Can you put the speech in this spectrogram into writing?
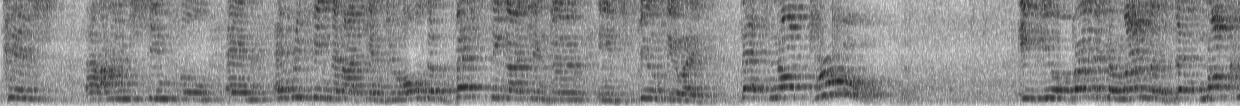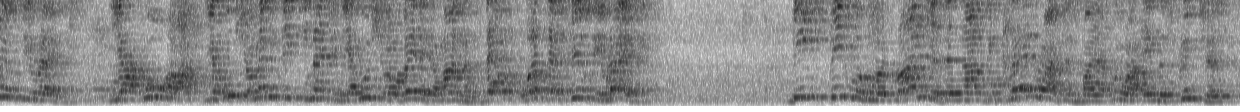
Because uh, I'm sinful and everything that I can do, all the best thing I can do is filthy rags. That's not true. If you obey the commandments, that's not filthy rags. Yahuwah, Yahushua, many mean, imagine Yahushua obeyed the commandments. That was that filthy rags. These people who are righteous and are declared righteous by Yahuwah in the scriptures,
